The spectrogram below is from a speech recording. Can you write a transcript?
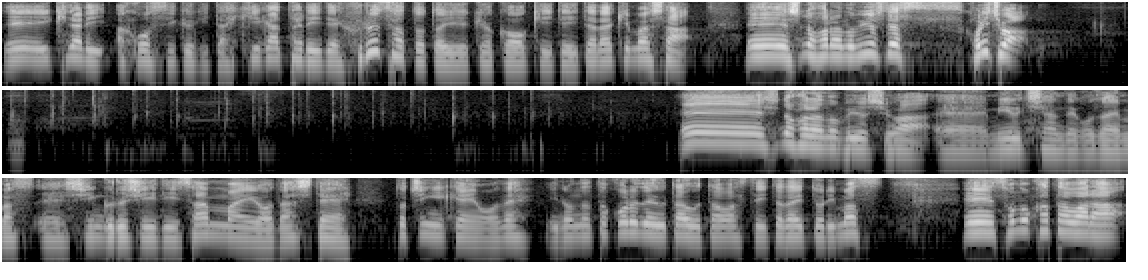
えーいきなりアコースティックギター弾き語りで「ふるさと」という曲を聴いていただきました、えー篠原信義です。こんにちは。えー篠原信義は、えーミュージシャンでございます、えーシングル CD3 枚を出して栃木県をねいろんなところで歌を歌わせていただいております、えーその傍ら、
